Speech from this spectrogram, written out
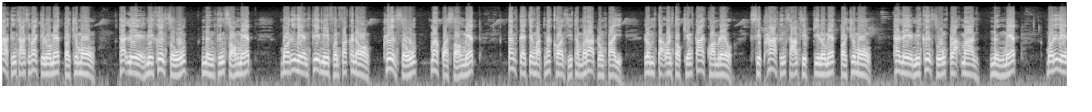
15-35 กิโลเมตรต่อชั่วโมง ทะเลมีคลื่นสูง 1-2 เมตร บริเวณที่มีฝนฟ้าขนอง คลื่นสูงมากกว่า 2 เมตร ตั้งแต่จังหวัดนครศรีธรรมราชลงไป ลมตะวันตกเฉียงใต้ความเร็ว 15-30 กิโลเมตรต่อชั่วโมง ทะเลมีคลื่นสูงประมาณ 1 เมตร บริเวณ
